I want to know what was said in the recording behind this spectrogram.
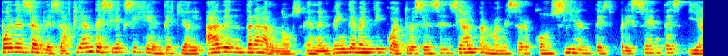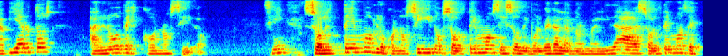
pueden ser desafiantes y exigentes que al adentrarnos en el 2024 es esencial permanecer conscientes, presentes y abiertos a lo desconocido. ¿Sí? Soltemos lo conocido, soltemos eso de volver a la normalidad, soltemos de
